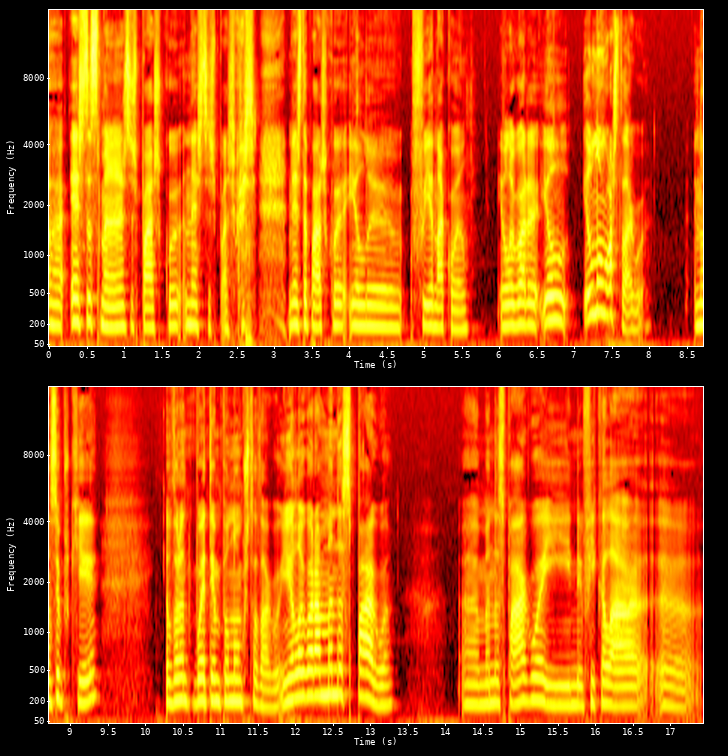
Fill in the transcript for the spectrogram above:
Uh, esta semana, nestas Páscoa, nestas Páscoas, nesta Páscoa, ele uh, fui andar com ele. Ele agora, ele, ele não gosta de água. Não sei porquê. Ele durante muito tempo ele não gostou de água. E ele agora manda-se para a água. Uh, manda-se para a água e fica lá, uh,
